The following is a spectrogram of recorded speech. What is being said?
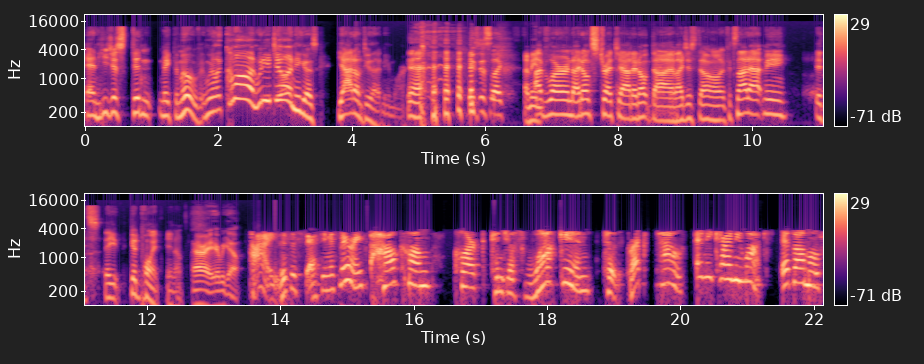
and he just didn't make the move, and we were like, "Come on, what are you doing?" He goes, "Yeah, I don't do that anymore." Yeah. He's just like, I mean, I've learned I don't stretch out, I don't dive, I just don't. If it's not at me, it's a Good point, you know. All right, here we go. Hi, this is Sassy Miss Mary. How come Clark can just walk in to Lex's house anytime he wants? It's almost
